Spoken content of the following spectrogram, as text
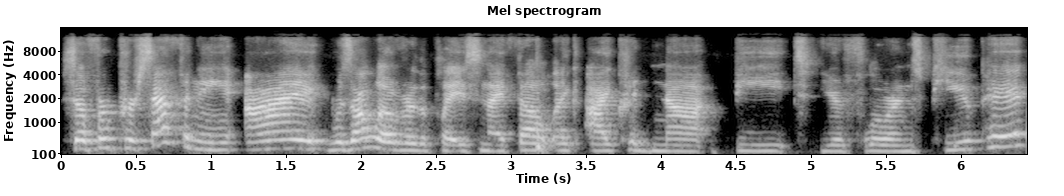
So for Persephone, I was all over the place and I felt like I could not beat your Florence Pugh pick.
